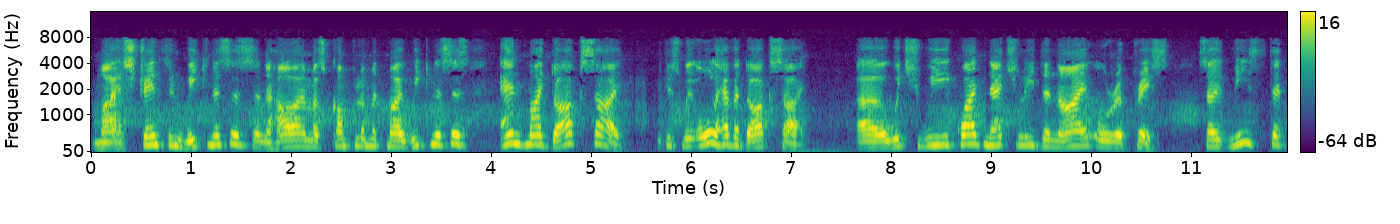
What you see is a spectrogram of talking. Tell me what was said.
my strengths and weaknesses and how I must complement my weaknesses and my dark side because we all have a dark side uh, which we quite naturally deny or repress. So it means that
